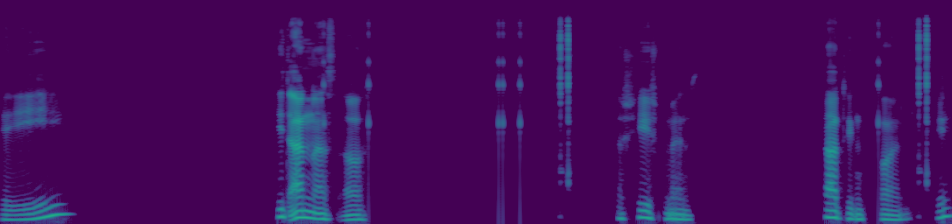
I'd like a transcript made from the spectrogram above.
Okay. Sieht anders aus. Achievements. Starting point. Okay.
